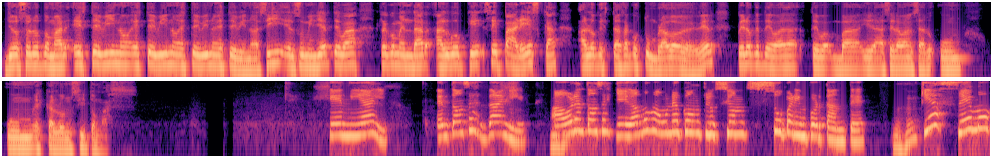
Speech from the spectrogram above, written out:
Yo suelo tomar este vino, este vino, este vino, este vino. Así el sumiller te va a recomendar algo que se parezca a lo que estás acostumbrado a beber, pero que te va a, te va a ir a hacer avanzar un, un escaloncito más. Genial. Entonces, Dani, ahora entonces llegamos a una conclusión súper importante. ¿Qué hacemos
